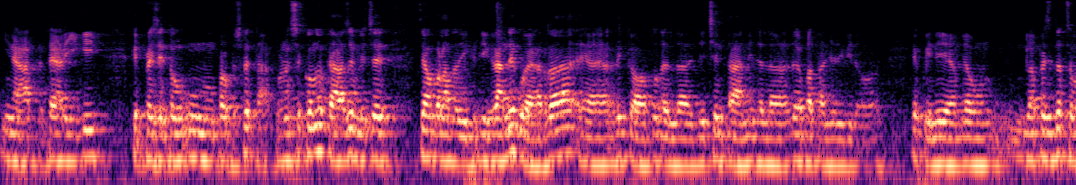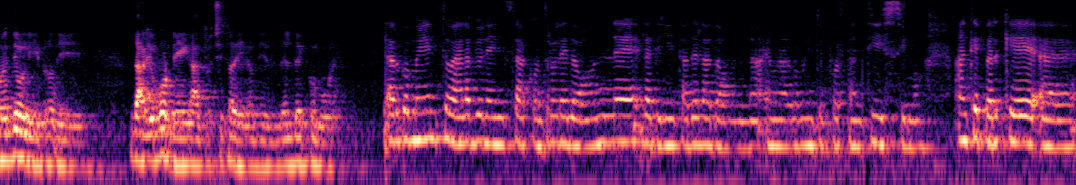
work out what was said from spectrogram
in arte, Tea Righi, che presenta un, un, proprio spettacolo. Nel secondo caso invece stiamo parlando di, di grande guerra eh, ricordo del, dei cent'anni della, della, battaglia di Vidore. E quindi abbiamo un, la presentazione di un libro di Dario Bordin, altro cittadino di, del, del comune. L'argomento è la violenza contro le donne, la dignità della donna, è un argomento importantissimo, anche perché eh,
